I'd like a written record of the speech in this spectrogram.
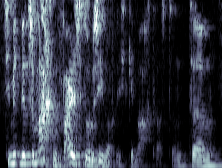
sie mit mir zu machen, falls du sie noch nicht gemacht hast. Und ähm,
